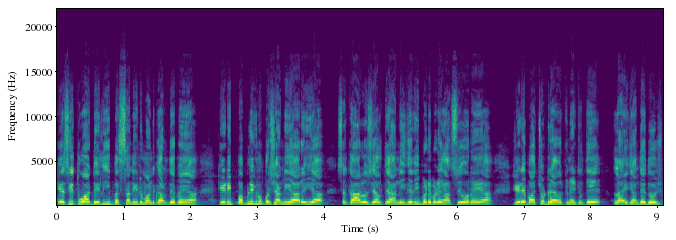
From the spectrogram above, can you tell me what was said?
ਕਿ ਅਸੀਂ ਤੁਹਾਡੇ ਲਈ ਬੱਸਾਂ ਦੀ ਡਿਮਾਂਡ ਕਰਦੇ ਪਏ ਆ ਕਿ ਜਿਹੜੀ ਪਬਲਿਕ ਨੂੰ ਪਰੇਸ਼ਾਨੀ ਆ ਰਹੀ ਆ, ਸਰਕਾਰ ਉਸ ਵੱਲ ਧਿਆਨ ਨਹੀਂ ਦੇ ਰਹੀ ਬੜੇ ਬੜੇ ਹਾਦਸੇ ਹੋ ਰਹੇ ਆ, ਜਿਹੜੇ ਬਾਅਦ ਚੋਂ ਡਰਾਈਵਰ ਕਨੈਕਟਰ ਤੇ ਲਾਏ ਜਾਂਦੇ ਦੋਸ਼।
